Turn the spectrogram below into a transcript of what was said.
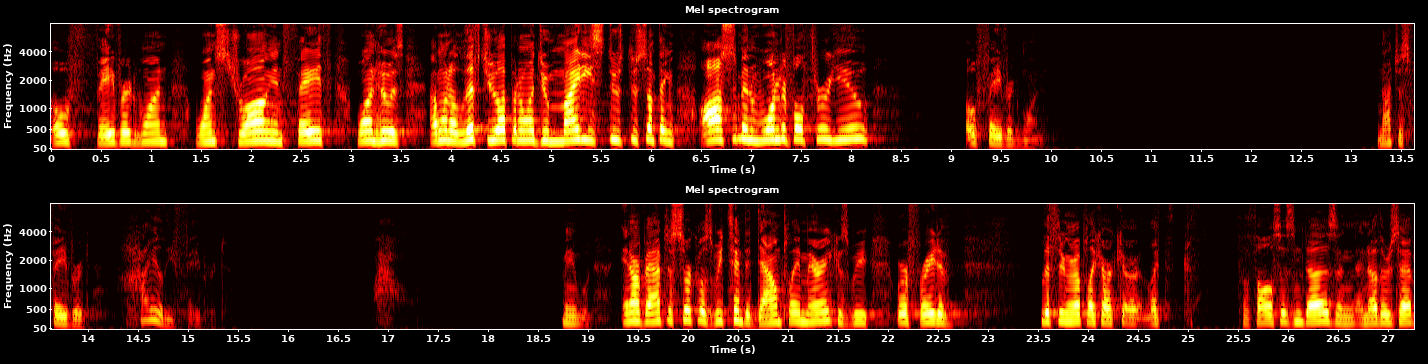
Oh, favored one, one strong in faith, one who is, I want to lift you up and I want to do mighty, do, do something awesome and wonderful through you. Oh, favored one. Not just favored, highly favored. I mean, in our Baptist circles, we tend to downplay Mary because we, we're afraid of lifting her up like, our, like Catholicism does and, and others have.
